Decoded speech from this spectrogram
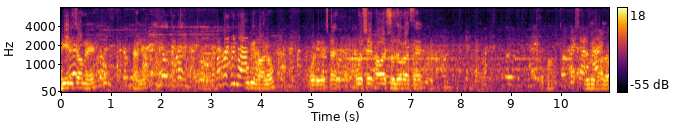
ভিড় জমে এখানে। খুবই ভালো। পরিবেশটা বসে খাওয়ার সুযোগ আছে। খুবই ভালো।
